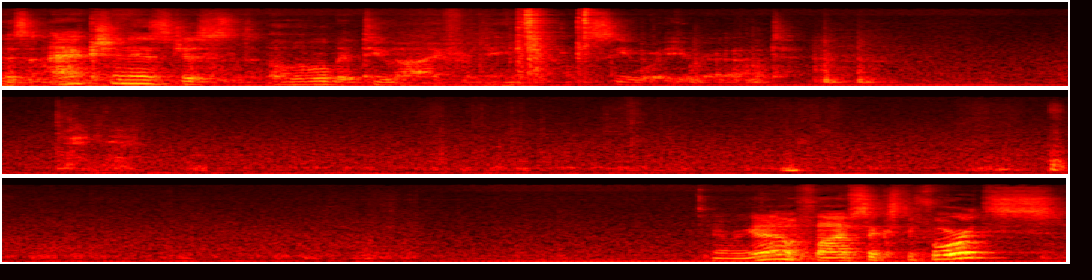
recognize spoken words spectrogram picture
this action is just a little bit too high for me. Let's see where you're at. There we go, 5 64ths.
